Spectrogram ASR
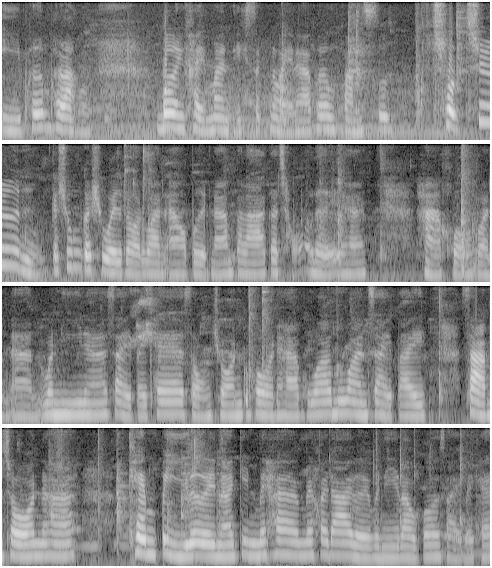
อีเพิ่มพลังเบิร์นไขมันอีกสักหน่อยนะคะเพิ่มความสดสดชื่น กระชุ่มกระชวยตลอดวันเอาเปิดน้ำปลาร้ากระเฉาะเลยนะคะหาของก่อนอ่านวันนี้นะใส่ไปแค่ 2 ช้อนก็พอนะคะ เพราะว่าเมื่อวานใส่ไป 3 ช้อนนะคะเค็มปีเลยนะ กินไม่ค่อยไม่ค่อยได้เลย วันนี้เราก็ใส่ไปแค่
